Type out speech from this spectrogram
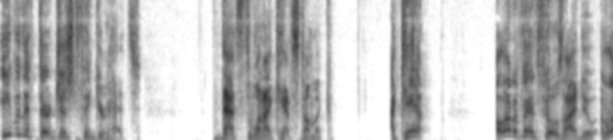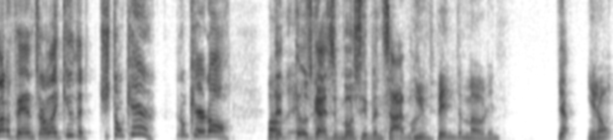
even if they're just figureheads. That's the one I can't stomach. I can't. A lot of fans feel as I do, and a lot of fans are like you that just don't care. They don't care at all. Well, that those guys have mostly been sidelined. You've been demoted. Yep. You don't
